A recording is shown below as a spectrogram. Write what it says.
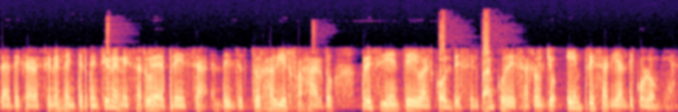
las declaraciones, la intervención en esta rueda de prensa del doctor Javier Fajardo, presidente de Balcoldes, el Banco de Desarrollo Empresarial de Colombia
